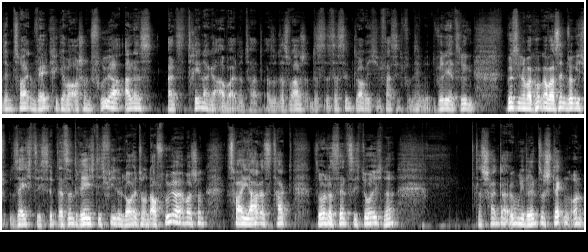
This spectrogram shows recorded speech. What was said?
dem Zweiten Weltkrieg, aber auch schon früher alles als Trainer gearbeitet hat. Also das war, das ist, das sind, glaube ich, ich weiß nicht, ich würde jetzt lügen, müsste ich nochmal gucken, aber es sind wirklich 60, 70, das sind richtig viele Leute und auch früher immer schon zwei Jahrestakt, so, das setzt sich durch, ne? Das scheint da irgendwie drin zu stecken und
